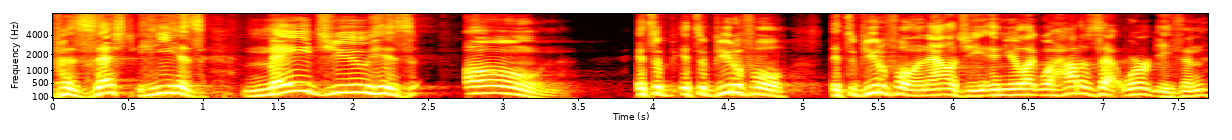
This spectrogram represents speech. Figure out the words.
possessed, He has made you His own. It's a, it's a beautiful it's a beautiful analogy and you're like well how does that work ethan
